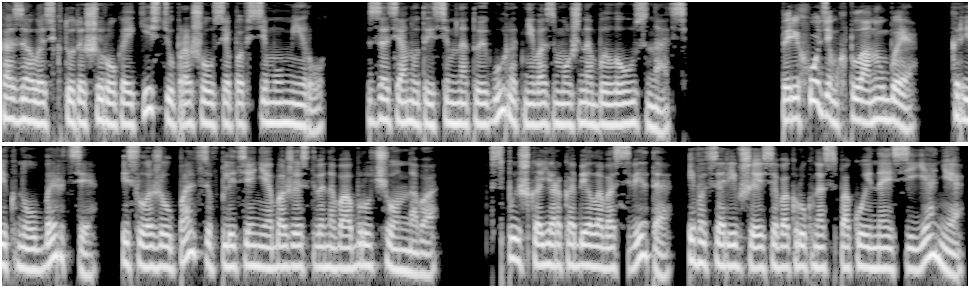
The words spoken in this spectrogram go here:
Казалось, кто-то широкой кистью прошелся по всему миру. Затянутый темнотой город невозможно было узнать. «Переходим к плану «Б», — крикнул Берти и сложил пальцы в плетение божественного обрученного — Вспышка ярко-белого света и воцарившееся вокруг нас спокойное сияние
